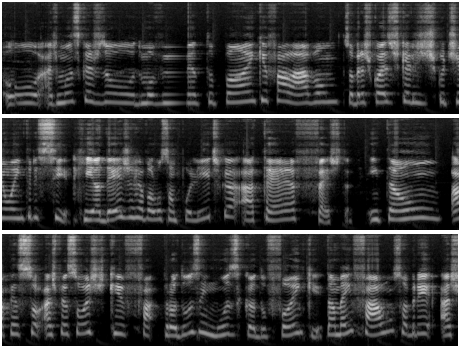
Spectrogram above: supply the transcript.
o, as músicas do, do movimento punk falavam sobre as coisas que eles discutiam entre si, que ia desde revolução política até festa. Então, pessoa, as pessoas que produzem música do funk também falam sobre as,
